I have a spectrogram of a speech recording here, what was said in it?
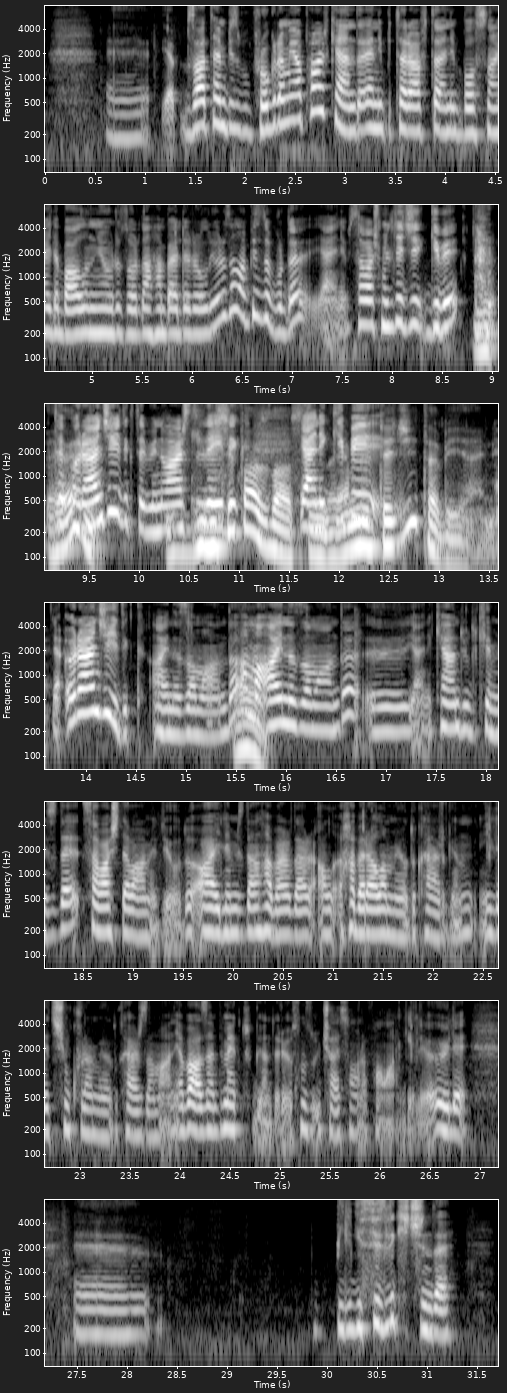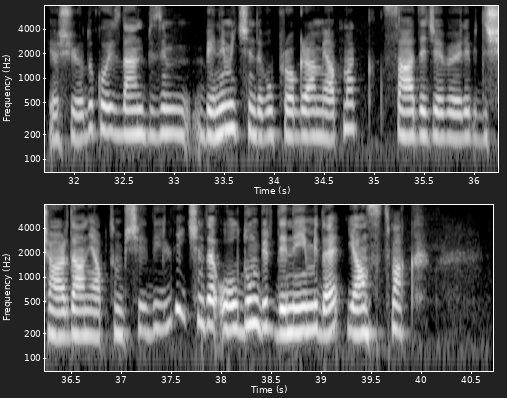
Ee, zaten biz bu programı yaparken de hani bir tarafta hani Bosna ile bağlanıyoruz oradan haberler alıyoruz ama biz de burada yani savaş mülteci gibi Evet. öğrenciydik tabii Gibisi üniversitedeydik. fazla aslında. Yani Yani gibi- mülteci tabii yani. Ya öğrenciydik aynı zamanda Evet. ama aynı zamanda e, yani kendi ülkemizde savaş devam ediyordu. Ailemizden haberdar al- haber alamıyorduk her gün. İletişim kuramıyorduk her zaman. Ya bazen bir mektup gönderiyorsunuz üç ay sonra falan geliyor. Öyle e, bilgisizlik içinde yaşıyorduk. O yüzden bizim benim için de bu program yapmak sadece böyle bir dışarıdan yaptığım bir şey değildi. İçinde olduğum bir deneyimi de yansıtmak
